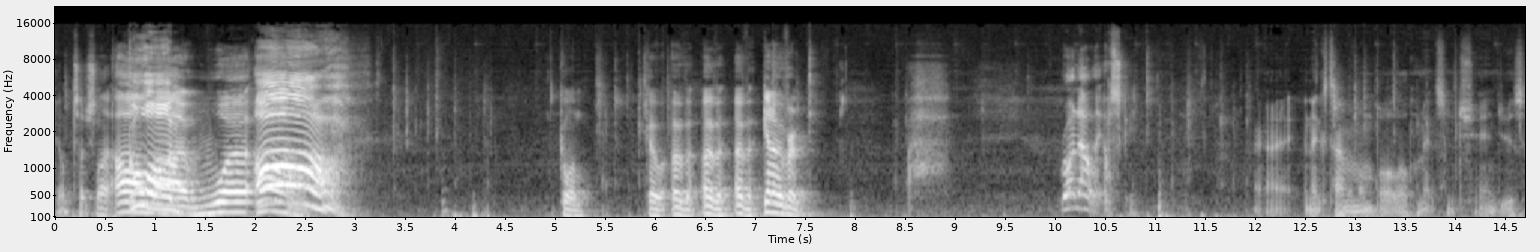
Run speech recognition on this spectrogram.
go on touchline. Oh Go my word! Oh. Oh, go on, go over, over, over. Get over him. Run, Alioski. All right, next time I'm on ball, I'll make some changes.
